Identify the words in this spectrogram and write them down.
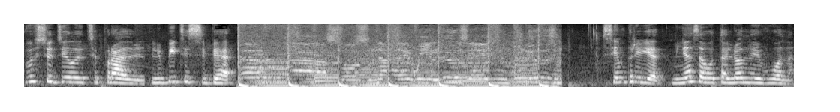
Вы все делаете правильно, любите себя. Всем привет! Меня зовут Алена Ивона.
